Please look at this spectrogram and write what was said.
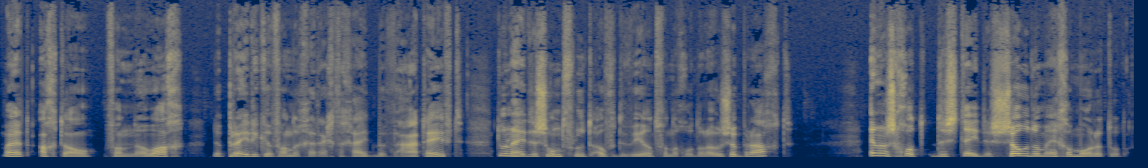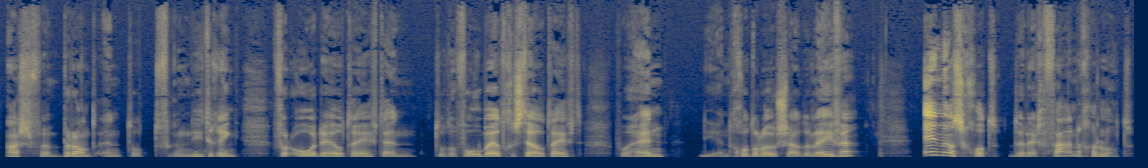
maar het achtal van Noach, de prediker van de gerechtigheid, bewaard heeft, toen hij de zondvloed over de wereld van de goddelozen bracht, en als God de steden Sodom en Gomorra tot as verbrand en tot vernietiging veroordeeld heeft en tot een voorbeeld gesteld heeft voor hen die een goddeloos zouden leven, en als God de rechtvaardige Lot,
